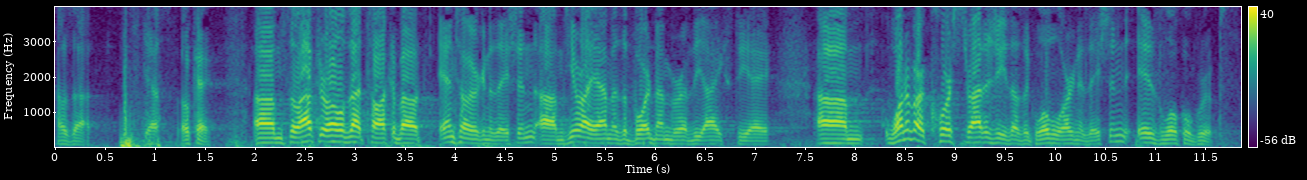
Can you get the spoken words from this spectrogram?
How's that? Yes? Okay. Um, so, after all of that talk about anti organization, um, here I am as a board member of the IXDA. Um, one of our core strategies as a global organization is local groups.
